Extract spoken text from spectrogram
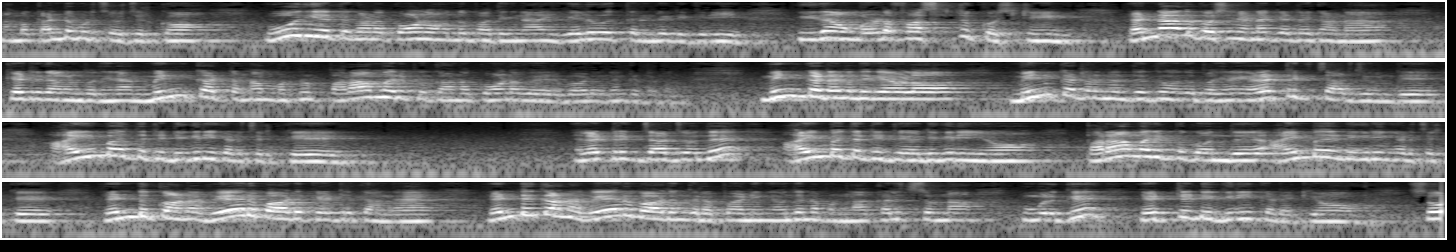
நம்ம கண்டுபிடிச்சி வச்சுருக்கோம். ஊதியத்துக்கான கோணம் வந்து பார்த்தீங்கன்னா 72 ரெண்டு டிகிரி இதுதான் உங்களோட ஃபஸ்ட்டு கொஸ்டின் ரெண்டாவது கொஸ்டின் என்ன கேட்டிருக்காங்கன்னா கேட்டிருக்காங்கன்னு பார்த்தீங்கன்னா மின் கட்டணம் மற்றும் பராமரிப்புக்கான கோண வேறுபாடு என்ன கேட்டிருக்காங்க? மின் கட்டணத்துக்கு எவ்வளோ? மின் கட்டணத்துக்கு வந்து பார்த்தீங்கன்னா எலக்ட்ரிக் சார்ஜ் வந்து ஐம்பத்தெட்டு டிகிரி கிடச்சிருக்கு. எலக்ட்ரிக் சார்ஜ் வந்து ஐம்பத்தெட்டு டிகிரியும் பராமரிப்புக்கு வந்து ஐம்பது டிகிரியும் கிடச்சிருக்கு. ரெண்டுக்கான வேறுபாடு கேட்டிருக்காங்க. ரெண்டுக்கான வேறுபாடுங்கிறப்ப நீங்கள் வந்து என்ன பண்ணலாம்? கழிச்சு சொன்னால் உங்களுக்கு எட்டு டிகிரி கிடைக்கும். ஸோ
